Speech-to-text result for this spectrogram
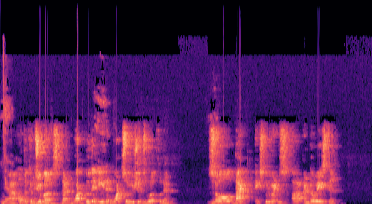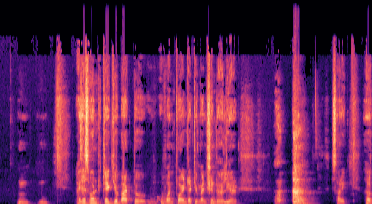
yeah. uh, of the consumers that what do they need and what solutions work for them. So mm. that experiments are underway still. Mm-hmm. I just want to take you back to one point that you mentioned earlier. Sorry, uh,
